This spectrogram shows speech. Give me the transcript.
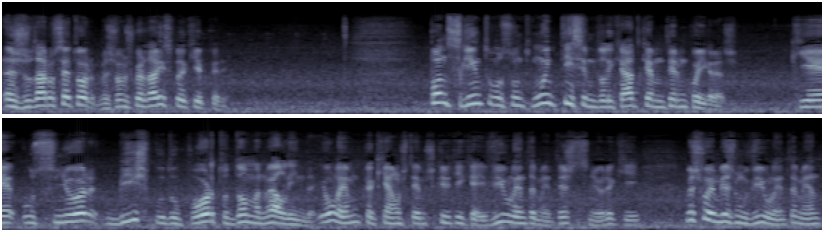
ajudar o setor. Mas vamos guardar isso para daqui a bocadinho. Ponto seguinte, um assunto muitíssimo delicado que é meter-me com a Igreja, que é o senhor Bispo do Porto, Dom Manuel Linda. Eu lembro que aqui há uns tempos critiquei violentamente este senhor aqui, mas foi mesmo violentamente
